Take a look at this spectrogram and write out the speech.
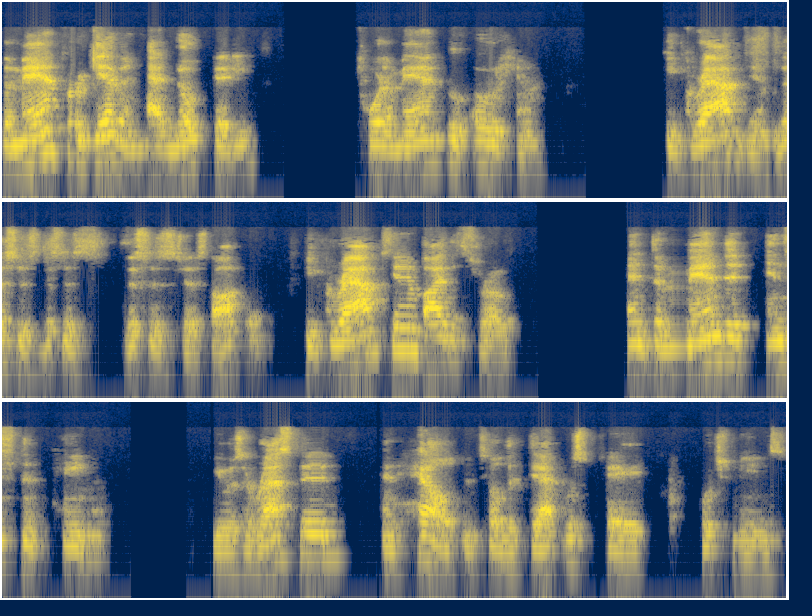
The man forgiven had no pity toward a man who owed him. He grabbed him. This is this is this is just awful. He grabbed him by the throat and demanded instant payment. He was arrested and held until the debt was paid, which means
